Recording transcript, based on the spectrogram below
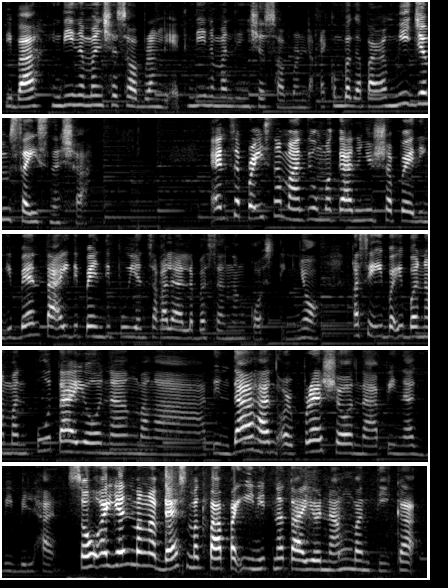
'di ba? Hindi naman siya sobrang liit, hindi naman din siya sobrang laki. Kumbaga parang medium size na siya. And sa price naman, kung magkano nyo siya pwedeng ibenta, ay depende po yan sa kalalabasan ng costing nyo. Kasi iba-iba naman po tayo ng mga tindahan or presyo na pinagbibilhan. So, ayan mga best, magpapainit na tayo ng mantika.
